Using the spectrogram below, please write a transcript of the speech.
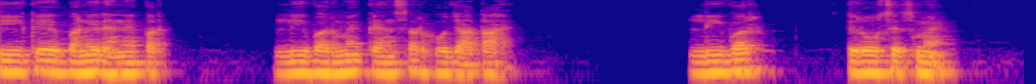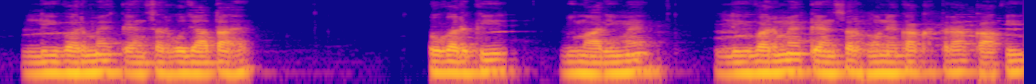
सी के बने रहने पर लीवर में कैंसर हो जाता है। लीवर सिरोसिस में लीवर में कैंसर हो जाता है। शुगर की बीमारी में लीवर में कैंसर होने का खतरा काफ़ी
